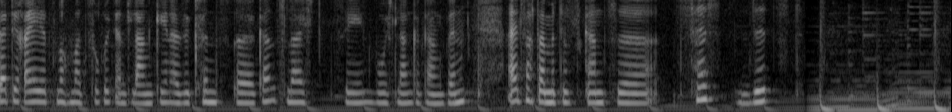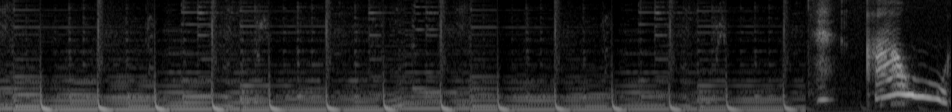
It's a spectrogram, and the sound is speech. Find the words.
Werde die Reihe jetzt nochmal zurück entlang gehen. Also ihr könnt es äh, ganz leicht sehen, wo ich lang gegangen bin. Einfach damit das Ganze fest sitzt. Au!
